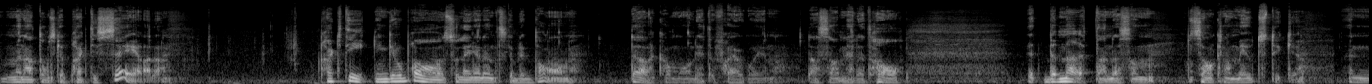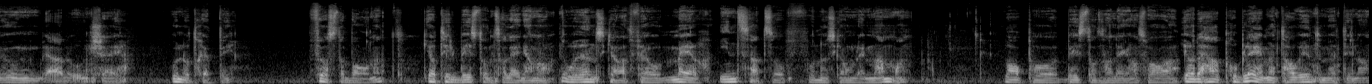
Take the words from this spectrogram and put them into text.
men att de ska praktisera det. Praktiken går bra så länge det inte ska bli barn. där kommer lite frågor in. Där samhället har ett bemötande som saknar motstycke. En ung, ja, ung tjej, under 30. Första barnet går till biståndsanläggarna och önskar att få mer insatser för nu ska hon bli mamma. Varpå biståndsanläggaren svarar, ja det här problemet har vi inte mött innan.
